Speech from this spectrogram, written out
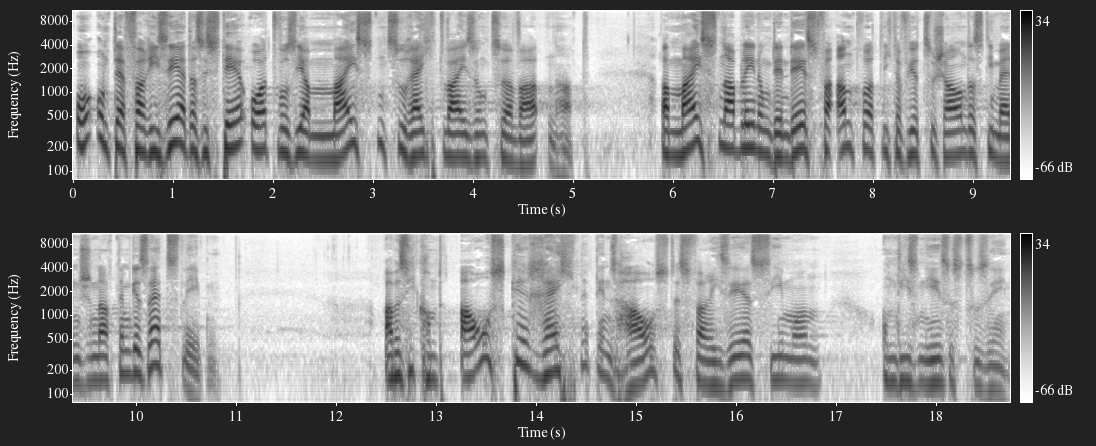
und der Pharisäer, das ist der Ort, wo sie am meisten Zurechtweisung zu erwarten hat am meisten Ablehnung, denn der ist verantwortlich dafür zu schauen, dass die Menschen nach dem Gesetz leben. Aber sie kommt ausgerechnet ins Haus des Pharisäers Simon, um diesen Jesus zu sehen.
